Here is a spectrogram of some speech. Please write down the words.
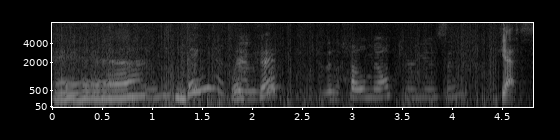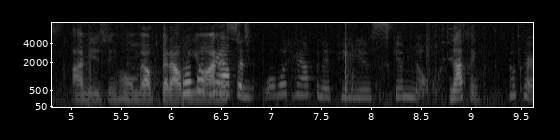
And bing, we're And good. The whole milk you're using? Yes, I'm using whole milk, but I'll what be would honest, happen? What would happen if you use skim milk? nothing. Okay.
